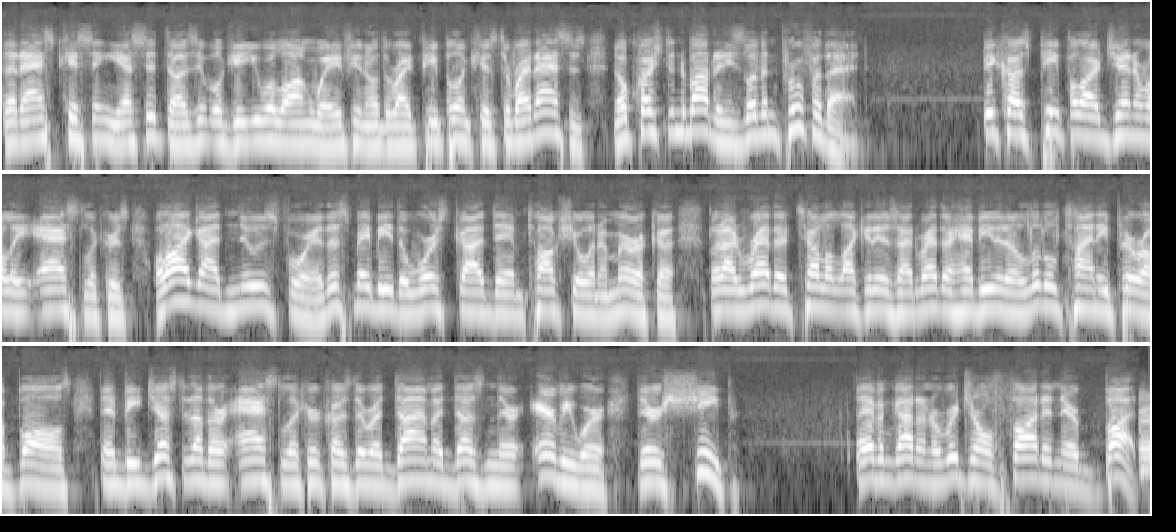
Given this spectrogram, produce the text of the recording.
that ass kissing, yes, it does. It will get you a long way if you know the right people and kiss the right asses. No question about it. He's living proof of that. Because people are generally ass lickers. Well, I got news for you. This may be the worst goddamn talk show in America, but I'd rather tell it like it is. I'd rather have even a little tiny pair of balls than be just another ass licker because they're a dime a dozen. They're everywhere. They're sheep. They haven't got an original thought in their butt. Who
